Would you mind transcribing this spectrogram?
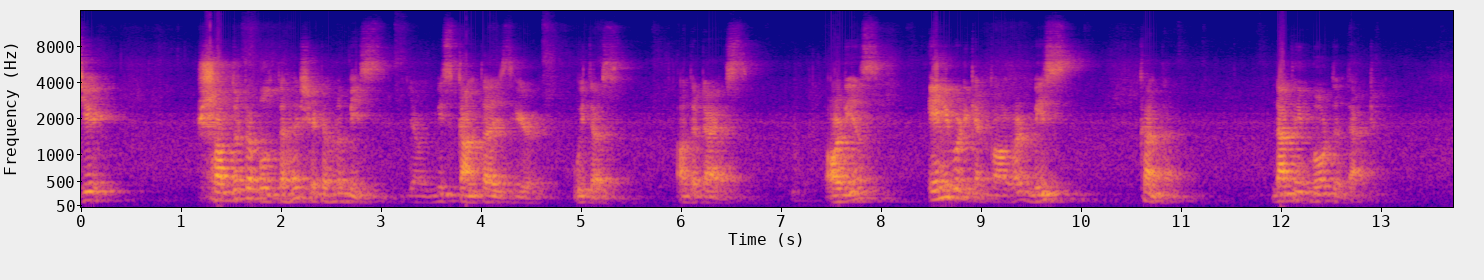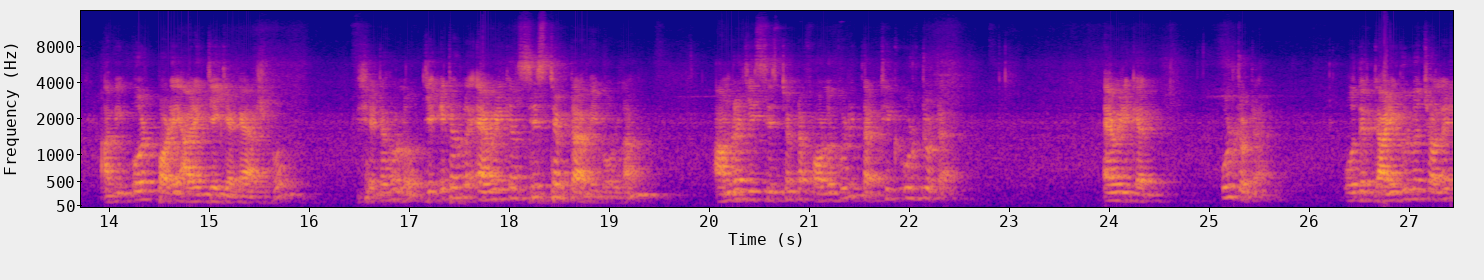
যে শব্দটা বলতে হয় সেটা হলো মিস। যেমন, miss Kanta is here with us. On the dais audience anybody can call her miss Kanta nothing more than that আমি ওর পরে আরেক যে জায়গায় আসব, সেটা হলো যে এটা হলো আমেরিকান সিস্টেমটা আমি বললাম। আমরা যে সিস্টেমটা ফলো করি, তার ঠিক উল্টোটা। আমেরিকার উল্টোটা। ওদের গাড়িগুলো চলে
